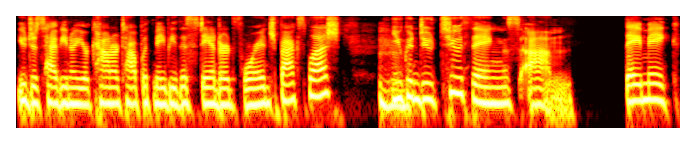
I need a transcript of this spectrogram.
you just have you know your countertop with maybe the standard four inch backsplash. Mm-hmm. You can do two things. Um, they make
